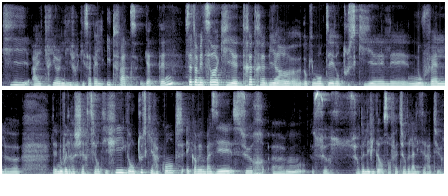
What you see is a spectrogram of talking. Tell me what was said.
qui a écrit un livre qui s'appelle Eat Fat, Get Thin. C'est un médecin qui est très très bien euh, documenté dans tout ce qui est les nouvelles, les nouvelles recherches scientifiques, donc tout ce qu'il raconte est quand même basé sur, sur, sur de l'évidence, en fait, sur de la littérature.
